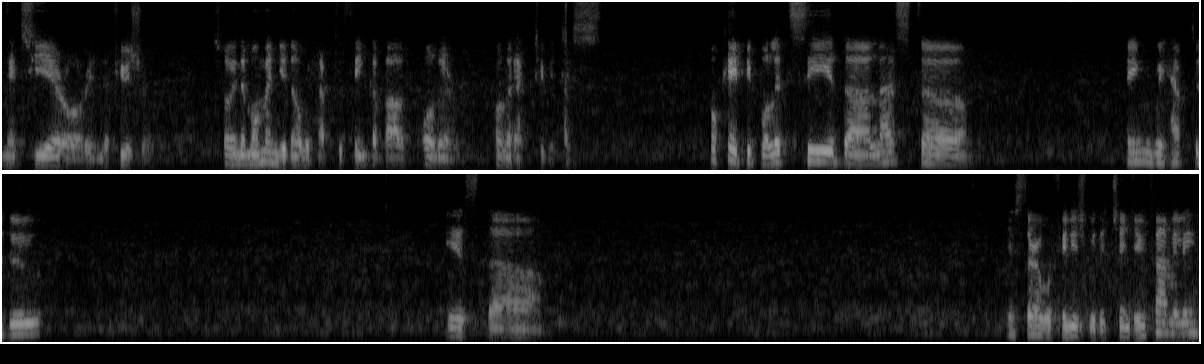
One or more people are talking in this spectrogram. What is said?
next year or in the future. So in the moment, you know, we have to think about other other activities. Okay, people, let's see the last uh, thing we have to do is the yesterday we finished with the changing family.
